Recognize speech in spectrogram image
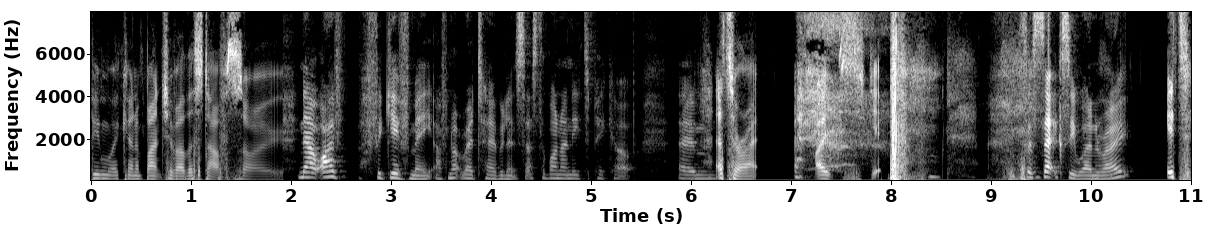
been working on a bunch of other stuff. So Now, I've forgive me. I've not read Turbulence. That's the one I need to pick up. Um, that's all right. I, skip. It's a sexy one, right? it's.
